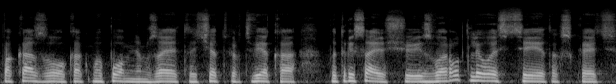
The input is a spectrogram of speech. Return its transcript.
показывал, как мы помним, за это четверть века потрясающую изворотливость и, так сказать,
